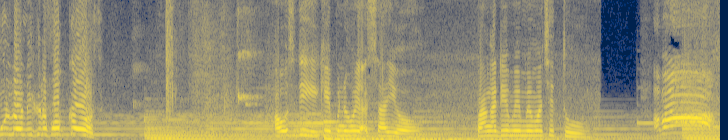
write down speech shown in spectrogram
Mula ni kena fokus! Awak sendiri pernah hoyak saya. Perangai dia memang macam tu. Abang!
